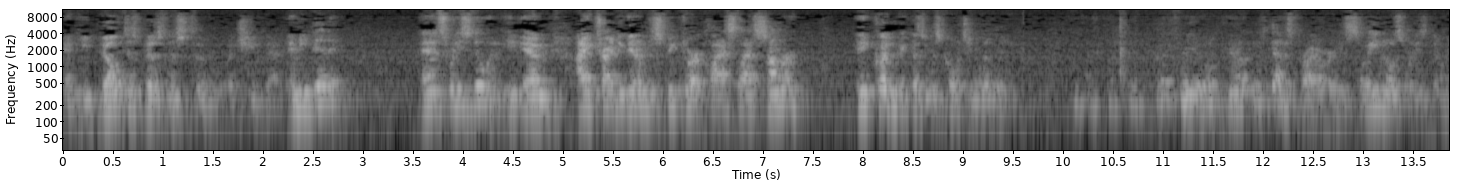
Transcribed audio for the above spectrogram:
And he built his business to achieve that. And he did it. And that's what he's doing. He, and I tried to get him to speak to our class last summer. He couldn't because he was coaching Little League. Good for you. You know, he's got his priorities, so he knows what he's doing.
